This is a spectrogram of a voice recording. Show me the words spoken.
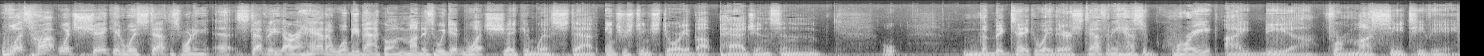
What's hot? What's shaking with Steph this morning? Uh, Stephanie or Hannah will be back on Monday. So we did what's shaking with Steph. Interesting story about pageants and the big takeaway there. Stephanie has a great idea for must see TV.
